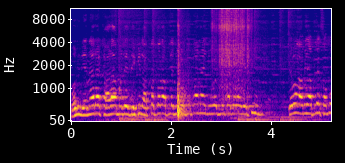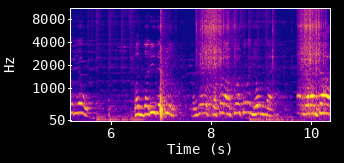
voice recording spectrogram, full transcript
म्हणून येणाऱ्या काळामध्ये देखील आता तर आपल्या निवडणुका नाही निवडणुका जेव्हा येतील तेव्हा आम्ही आपल्यासमोर येऊ. पण तरी देखील म्हणजे प्रखर आश्वासनं घेऊन नाही. आमदारांच्या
